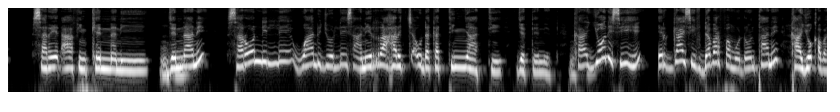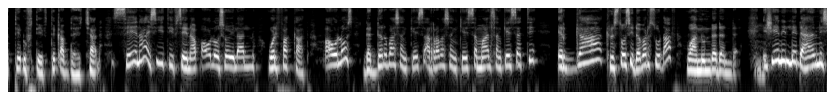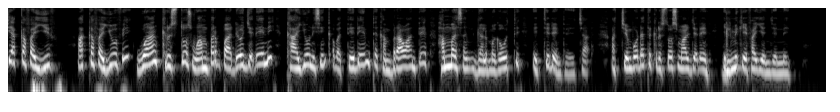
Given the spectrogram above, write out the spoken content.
sareedhaaf hin kennanii jennaani saroonni illee waan ijoollee isaaniirraa harca'u dakatti nyaatti jetteen kaayyoon isii. Ergaa isiif dabarfamu odoo hin taane kaayyoo qabattee dhufteefti qabda jechaadha. Seenaa isiitiif seenaa Paawuloos yoo ilaallu wal fakkaata. Paawuloos daddarbaa san keessa arraba san keessa maal san keessatti ergaa kiristoosii dabarsuudhaaf waan hunda danda'e. Isheen illee daa'imni isii akka fayyiif akka fayyuuf waan kiristoos waan barbaade yoo jedheeni kaayyoon isiin qabattee deemte kan biraa waan ta'eef hamma galma ga'utti itti deemte jechaadha. Achiin boodatti kiristoos maal jedheen ilmi kee fayyan jenneen.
